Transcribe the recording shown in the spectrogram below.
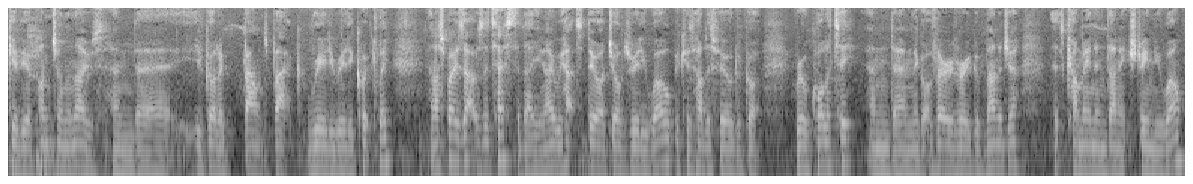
give you a punch on the nose, and uh, you've got to bounce back really, really quickly. And I suppose that was the test today. You know, we had to do our jobs really well because Huddersfield have got real quality, and um, they've got a very, very good manager that's come in and done extremely well.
